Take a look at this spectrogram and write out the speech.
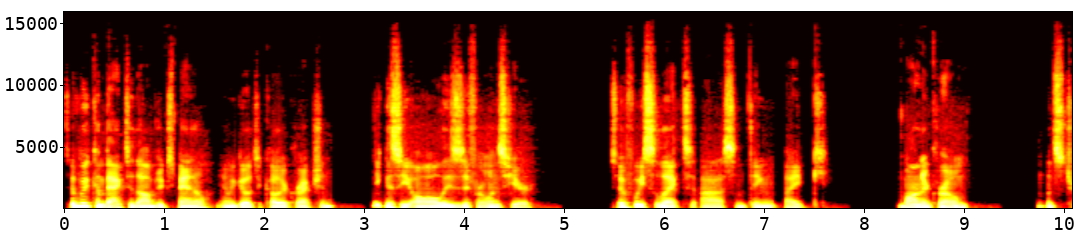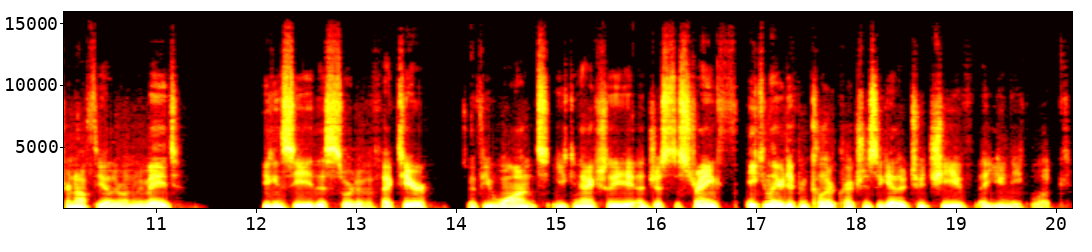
So if we come back to the objects panel and we go to color correction, you can see all these different ones here. So if we select uh, something like monochrome, Let's turn off the other one we made. You can see this sort of effect here. So if you want, you can actually adjust the strength. You can layer different color corrections together to achieve a unique look.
